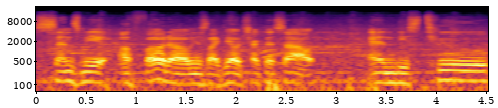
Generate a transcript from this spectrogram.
sends me a photo and he's like, "Yo, check this out," and these two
